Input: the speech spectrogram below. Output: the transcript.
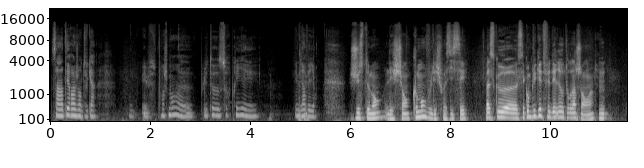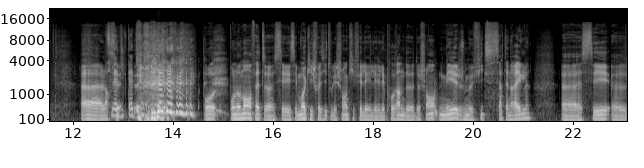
ça interroge en tout cas. Et franchement, euh, plutôt surpris et, et bienveillant. Justement, les chants, comment vous les choisissez? Parce que euh, c'est compliqué de fédérer autour d'un chant. Hein. Mm. Euh, alors la dictature. pour, pour le moment, en fait, c'est moi qui choisis tous les chants, qui fait les, les, les programmes de, de chant, mais je me fixe certaines règles. Euh, c'est euh,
